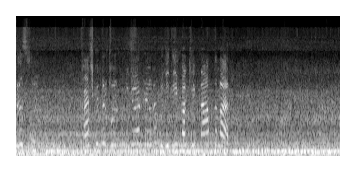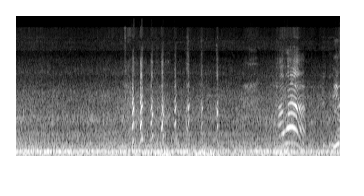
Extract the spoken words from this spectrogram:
Kız, kaç gündür torunumu görmüyorum. Bir gideyim bakayım ne yaptılar. Hava, biz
